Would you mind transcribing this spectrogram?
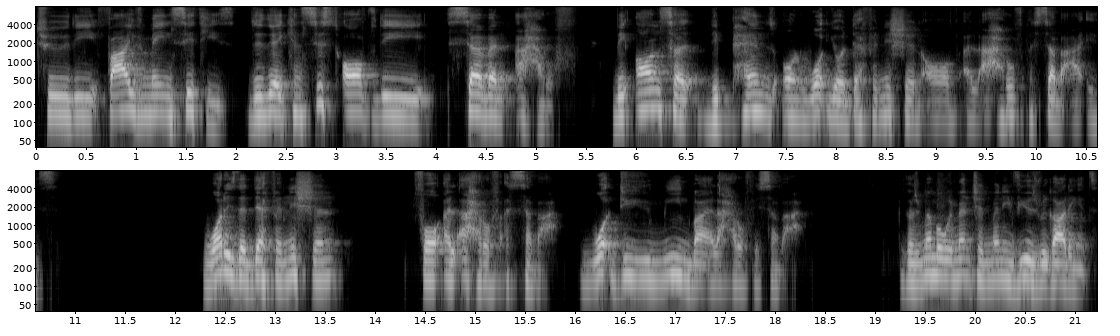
to the five main cities, do they consist of the seven ahruf? The answer depends on what your definition of al-ahruf al-sab'a is. What is the definition for al-ahruf al-sab'a? What do you mean by al-ahruf al-sab'a? Because remember we mentioned many views regarding it.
